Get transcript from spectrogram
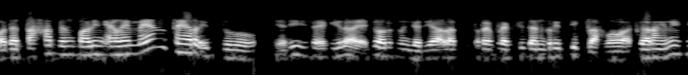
pada tahap yang paling elementer itu. Jadi saya kira itu harus menjadi alat refleksi dan kritik lah bahwa sekarang ini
